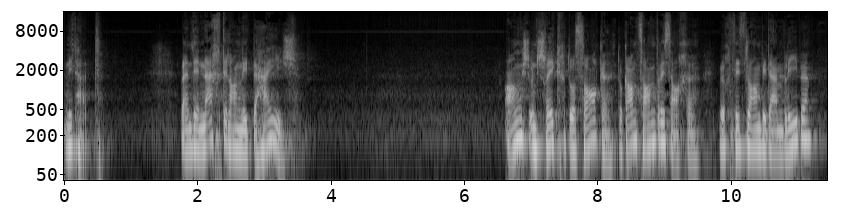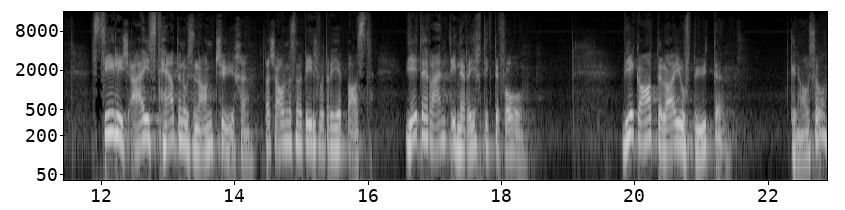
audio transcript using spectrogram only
nicht hat? Wenn der nächtelang nicht daheim ist? Angst und Schrecken durch Sorgen, durch ganz andere Sachen. Ich möchte jetzt lang bei dem bleiben. Das Ziel ist eins, die Herden auseinanderzuscheuchen. Das ist auch noch so ein Bild, das reinpasst. Jeder rennt in eine Richtung davon. Wie geht der Leu auf Beute? Genauso.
